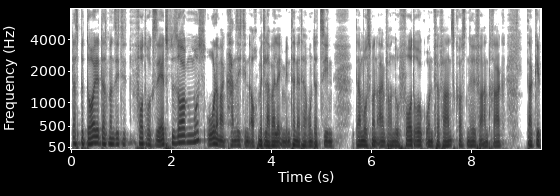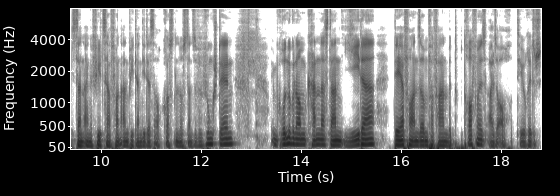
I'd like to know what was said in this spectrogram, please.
Das bedeutet, dass man sich den Vordruck selbst besorgen muss oder man kann sich den auch mittlerweile im Internet herunterziehen. Da muss man einfach nur Vordruck und Verfahrenskostenhilfeantrag. Da gibt's dann eine Vielzahl von Anbietern, die das auch kostenlos dann zur Verfügung stellen. Im Grunde genommen kann das dann jeder der von so einem Verfahren betroffen ist. Also auch theoretisch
